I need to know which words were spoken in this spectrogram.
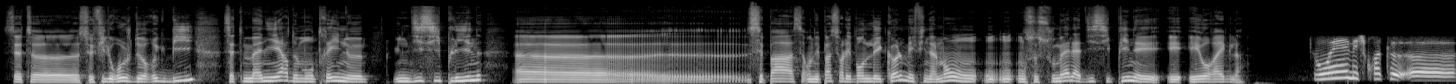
cette, ce fil rouge de rugby, cette manière de montrer une, une discipline. c'est pas, on n'est pas sur les bancs de l'école, mais finalement, on, se soumet à la discipline et, et, et aux règles. Oui, mais je crois que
